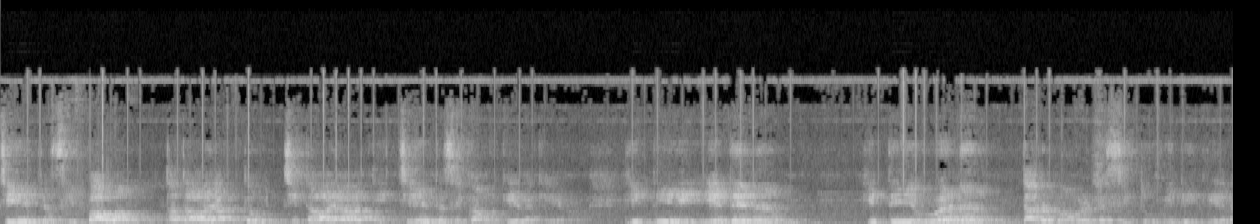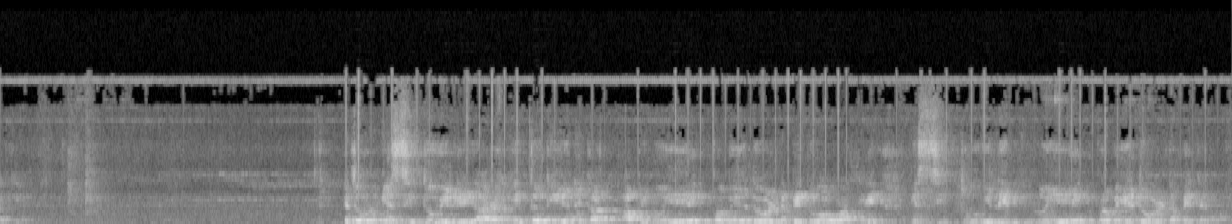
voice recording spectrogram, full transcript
චේතසි භවං තදායත්ත උච්චිතායාති චේතසිකං කියලා කියනවා. හිතේ යෙදෙන හිතේ වන ධර්ම වලට සිතුවිලි කියලා කියනවා. එතකොට මේ සිතුවිලි අර හිත කියන එකත් අපි නොයේ ප්‍රභේද වලට බෙදුවා වගේ මේ සිතුවිලි නොයේ ප්‍රභේද වලට බෙදෙනවා.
